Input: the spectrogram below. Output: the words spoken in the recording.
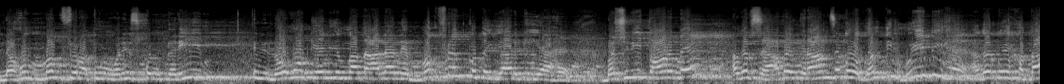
लहुम मगफरत वरिस्कुन करीम। इन लोगों के लिए अल्लाह ताला ने मगफरत को तैयार किया है। बशरी तौर पे अगर सहाबा कराम से कोई गलती हुई भी है, अगर कोई ख़ता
